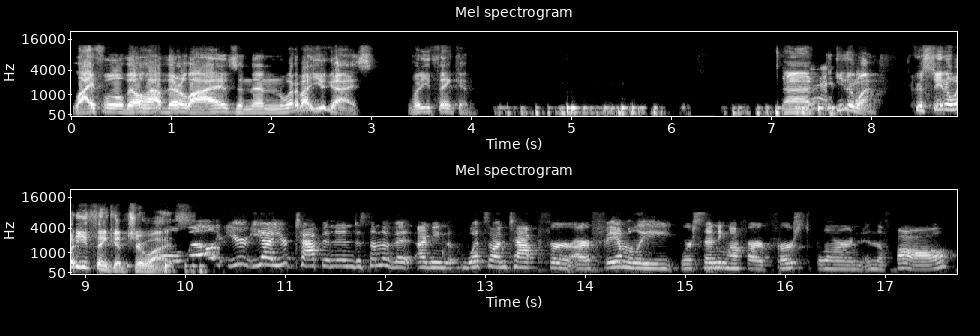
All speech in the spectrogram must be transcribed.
life will they'll have their lives. And then what about you guys? What are you thinking? Uh, either one. Christina, what do you think it's your wise? well, you're yeah, you're tapping into some of it. I mean, what's on tap for our family? We're sending off our firstborn in the fall.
